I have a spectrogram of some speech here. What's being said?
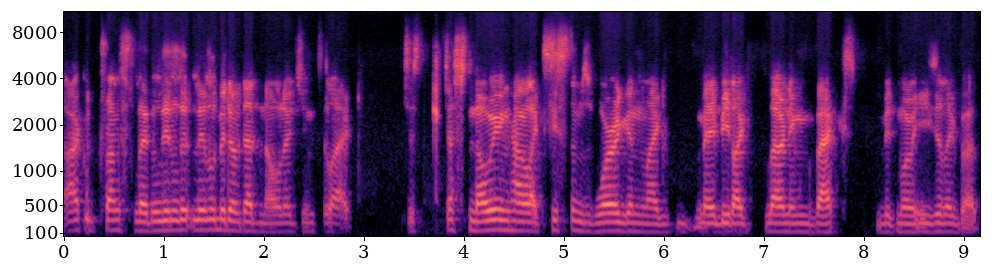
I could translate a little little bit of that knowledge into like just just knowing how like systems work and like maybe like learning Vex a bit more easily. But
